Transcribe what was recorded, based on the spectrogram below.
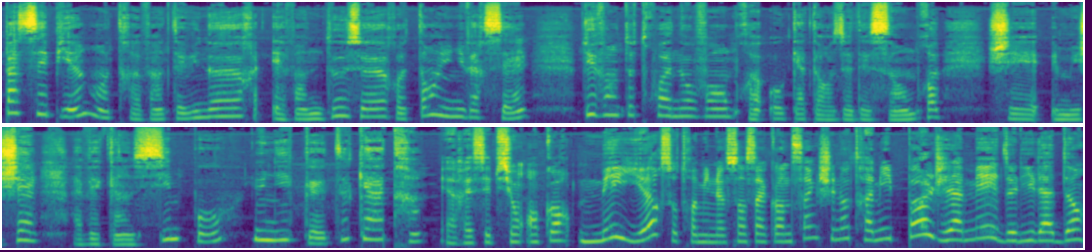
Passez bien entre 21h et 22h temps universel du 23 novembre au 14 décembre chez Michel avec un simpo unique de 4. Et réception encore meilleure sur 3955 chez notre ami Paul Jamet de l'île Adam.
